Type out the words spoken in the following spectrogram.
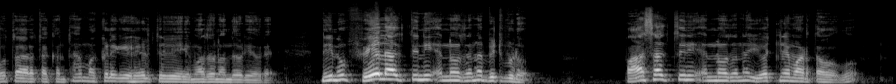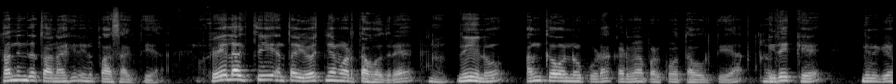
ಓದ್ತಾ ಇರತಕ್ಕಂತಹ ಮಕ್ಕಳಿಗೆ ಹೇಳ್ತೀವಿ ಮಧುನಂದೋಡಿ ಅವರೇ. ನೀನು ಫೇಲ್ ಆಗ್ತೀನಿ ಅನ್ನೋದನ್ನು ಬಿಟ್ಬಿಡು. ಪಾಸ್ ಆಗ್ತೀನಿ ಅನ್ನೋದನ್ನು ಯೋಚನೆ ಮಾಡ್ತಾ ಹೋಗು. ತನ್ನಿಂದ ತಾನಾಗಿ ನೀನು ಪಾಸ್ ಆಗ್ತೀಯ. ಫೇಲ್ ಆಗ್ತಿ ಅಂತ ಯೋಚನೆ ಮಾಡ್ತಾ ಹೋದರೆ ನೀನು ಅಂಕವನ್ನು ಕೂಡ ಕಡಿಮೆ ಪಡ್ಕೊಳ್ತಾ ಹೋಗ್ತೀಯ. ಇದಕ್ಕೆ ನಿನಗೆ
